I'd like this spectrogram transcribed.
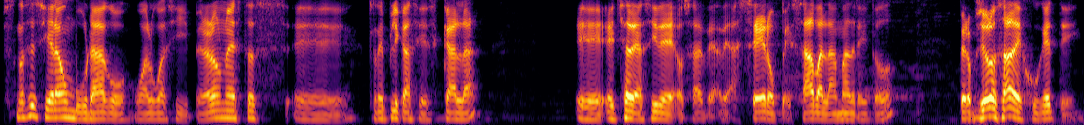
pues no sé si era un burago o algo así, pero era una de estas eh, réplicas de escala, eh, hecha de así, de, o sea, de acero, pesaba la madre y todo. Pero pues yo lo usaba de juguete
